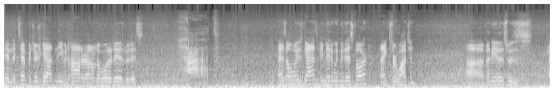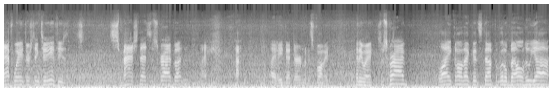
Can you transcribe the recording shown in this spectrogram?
And the temperature's gotten even hotter. I don't know what it is, but it's hot. As always, guys, if you made it with me this far, thanks for watching. Uh, if any of this was halfway interesting to you, if you smash that subscribe button, I I hate that term, but it's funny. Anyway, subscribe, like, all that good stuff, the little bell, hoo-yah,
